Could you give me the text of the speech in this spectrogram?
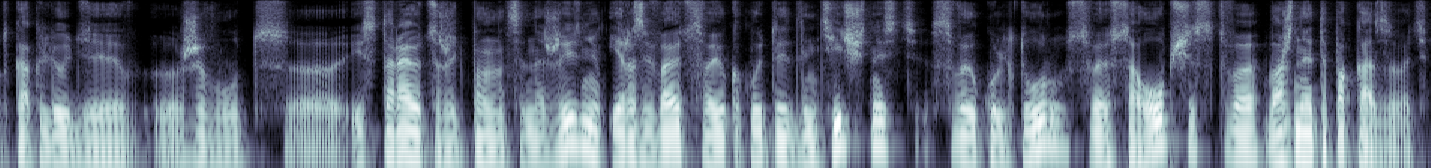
вот как люди э, живут э, и стараются жить полноценной жизнью и развивают свою какую-то идентичность, свою культуру, свое сообщество. Важно это показывать.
